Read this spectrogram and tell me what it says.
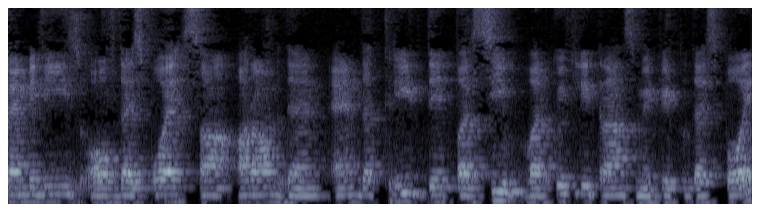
families of the sepoy around them and the threat they perceive were quickly transmitted to the sepoy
